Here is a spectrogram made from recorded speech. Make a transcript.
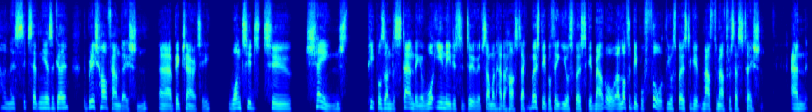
I don't know, six, seven years ago, the British Heart Foundation, uh, big charity, wanted to change people's understanding of what you needed to do if someone had a heart attack. Most people think you're supposed to give mouth, or a lot of people thought that you're supposed to give mouth to mouth resuscitation. And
